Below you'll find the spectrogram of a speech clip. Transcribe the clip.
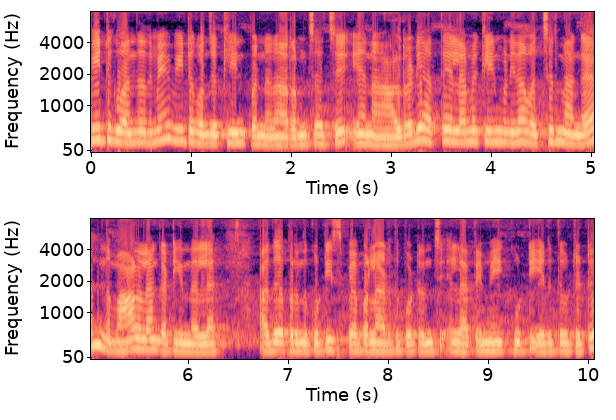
வீட்டுக்கு வந்ததுமே வீட்டை கொஞ்சம் க்ளீன் பண்ண ஆரம்பிச்சாச்சு. ஏன்னா ஆல்ரெடி அத்தை எல்லாமே க்ளீன் பண்ணி தான் வச்சுருந்தாங்க. இந்த மாலைலாம் கட்டியிருந்தேன்ல. அது அப்புறம் இந்த குட்டீஸ் பேப்பர்லாம் எடுத்து போட்டுருந்துச்சு. எல்லாத்தையுமே கூட்டி எடுத்து விட்டுட்டு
